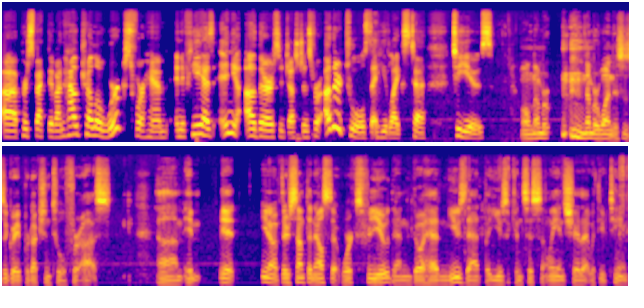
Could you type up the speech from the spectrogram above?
uh, perspective on how Trello works for him and if he has any other suggestions for other tools that he likes to, to use. Well, number number one, this is a great production tool for us. Um, it it you know, if there's something else that works for you, then go ahead and use that, but use it consistently and share that with your team.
